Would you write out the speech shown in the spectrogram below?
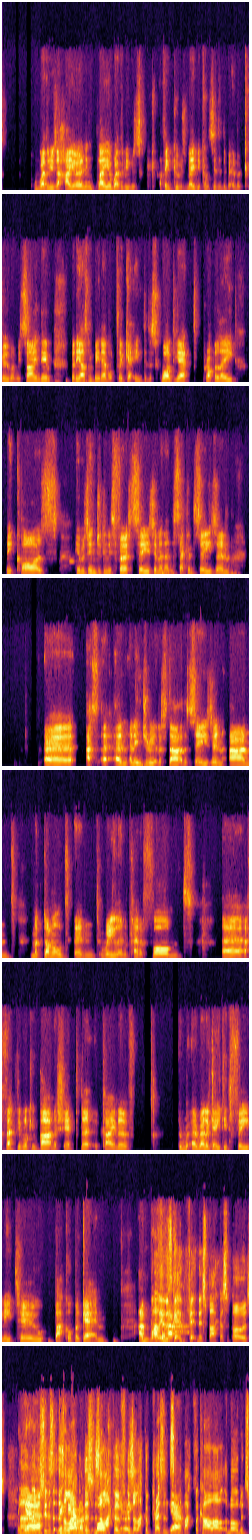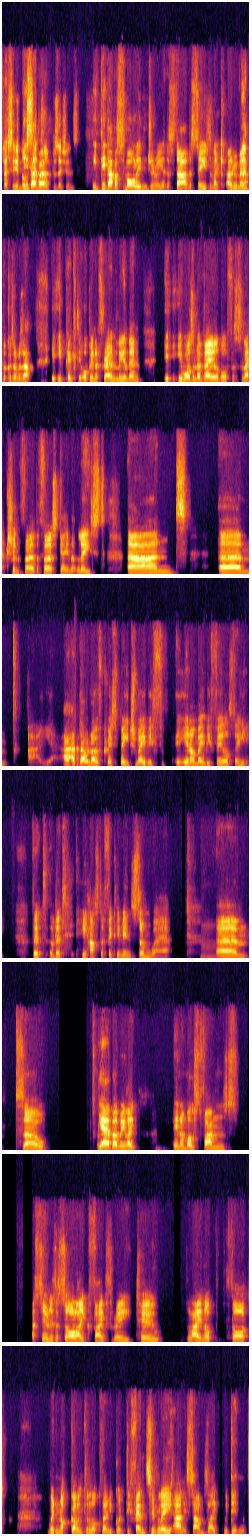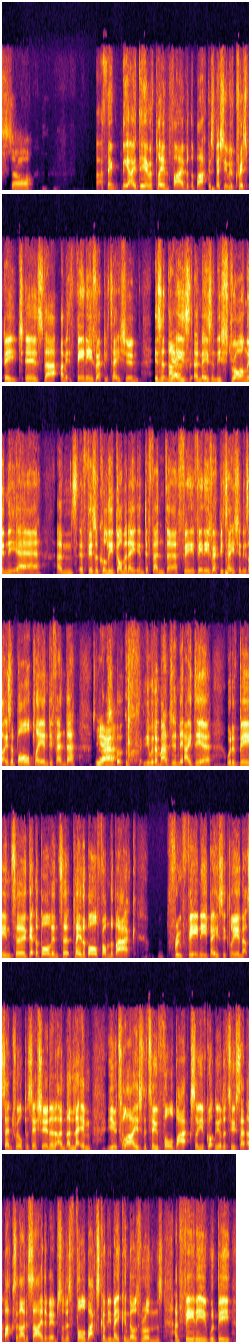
whether he's a high earning player, whether he was, I think he was maybe considered a bit of a coup when we signed him, but he hasn't been able to get into the squad yet properly because he was injured in his first season and then the second season. Uh, an, an injury at the start of the season, and McDonald and Whelan kind of formed uh, effective looking partnership that kind of relegated Feeney to back up again. Um, While he was getting fitness back, I suppose. Uh, yeah. obviously, there's, there's a lack. Like there's, a, there's, a lack of there's a lack of presence yeah. at the back for Carlisle at the moment, especially in those central a, positions. He did have a small injury at the start of the season. Like I remember yeah. because I was at, he, he, picked it up in a friendly, and then he wasn't available for selection for the first game at least. And um, I, I don't know if Chris Beech maybe you know maybe feels that he that that he has to fit him in somewhere. Hmm. Um, so yeah, but I mean, like you know, most fans, as soon as I saw like five three two line up, thought we're not going to look very good defensively, and it sounds like we didn't. So I think the idea of playing five at the back, especially with Chris Beech, is that I mean Feeney's reputation isn't that yeah. he's amazingly strong in the air and a physically dominating defender. Feeney's reputation is that he's a ball playing defender. Yeah. So you would imagine the idea would have been to get the ball into play the ball from the back, through Feeney basically in that central position and, and, and let him utilize the two fullbacks. So you've got the other two centre backs on either side of him. So the fullbacks can be making those runs, and Feeney would be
